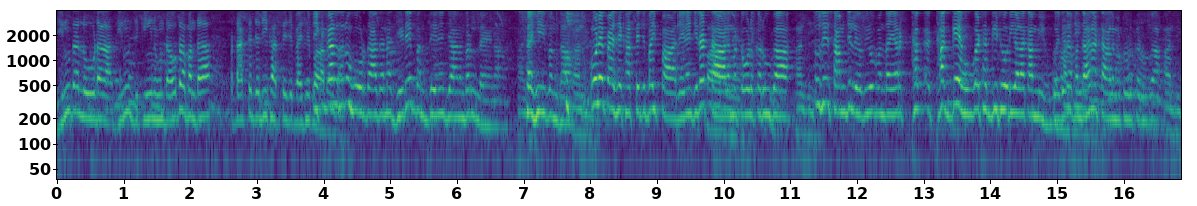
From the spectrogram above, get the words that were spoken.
ਜਿਹਨੂੰ ਤਾਂ ਲੋੜ ਆ ਜਿਹਨੂੰ ਯਕੀਨ ਹੁੰਦਾ ਉਹ ਤਾਂ ਬੰਦਾ ਪਟਕ ਜਦੀ ਖਾਤੇ 'ਚ ਪੈਸੇ ਪਾ ਇੱਕ ਦਿੰਦਾ। ਗੱਲ ਤੁਹਾਨੂੰ ਹੋਰ ਦੱਸ ਦੇਣਾ ਜਿਹੜੇ ਬੰਦੇ ਨੇ ਜਾਨਵਰ ਲੈਣਾ ਸਹੀ ਬੰਦਾ ਉਹਨੇ ਪੈਸੇ ਖਾਤੇ 'ਚ ਬਾਈ ਪਾ ਦੇਣੇ ਜਿਹੜਾ ਟਾਲ ਮਟੋਲ ਕਰੂਗਾ ਹਾਂਜੀ। ਤੁਸੀਂ ਸਮਝ ਲਿਓ ਵੀ ਉਹ ਬੰਦਾ ਯਾਰ ਠੱਗ- ਠੱਗੇ ਹੋਊਗਾ ਠੱਗੀ ਠੋਰੀ ਵਾਲਾ ਕੰਮ ਹੀ ਹੋਊਗਾ ਜਿਹੜਾ ਬੰਦਾ ਹੈ ਨਾ ਟਾਲ ਮਟੋਲ ਕਰੂਗਾ। ਹਾਂਜੀ।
